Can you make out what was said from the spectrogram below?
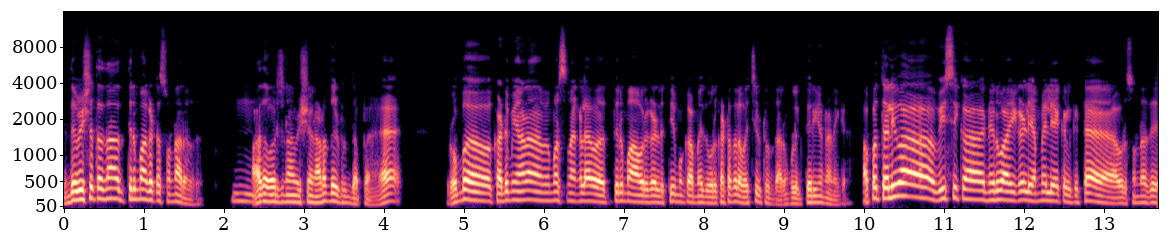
இந்த விஷயத்தை தான் திருமா கிட்ட சொன்னார் அவர். ம். பாதவர்ஜனா விஷயம் நடந்துகிட்டு இருந்தப்ப ரொம்ப கடுமையான விமர்சனங்களை திருமா அவர்கள் திமுக மீது ஒரு கட்டத்தில் வச்சுக்கிட்டு இருந்தார். உங்களுக்கு தெரியும்னு நினைக்கிறேன். அப்போ தெளிவாக விசிகா நிர்வாகிகள் எம்எல்ஏக்கள் கிட்ட அவர் சொன்னது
